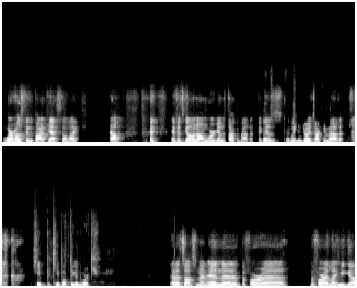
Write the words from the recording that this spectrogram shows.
we're hosting the podcast, so like hell, if it's going on, we're going to talk about it because good, good. we enjoy talking about it. keep keep up the good work. Yeah, that's awesome, man. And uh, before uh, before I let you go,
